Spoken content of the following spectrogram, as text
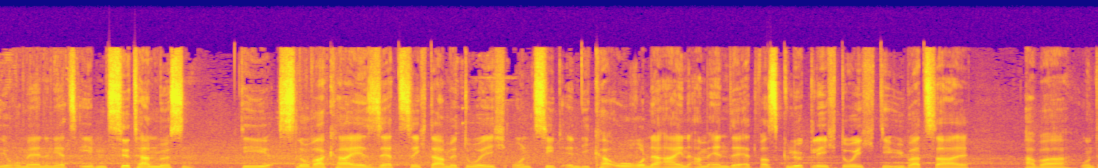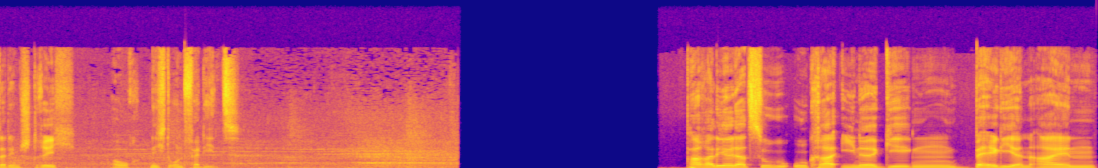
die Rumänen jetzt eben zittern müssen. Die Slowakei setzt sich damit durch und zieht in die K.O.-Runde ein. Am Ende etwas glücklich durch die Überzahl aber unter dem Strich auch nicht unverdient. Parallel dazu Ukraine gegen Belgien. Ein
